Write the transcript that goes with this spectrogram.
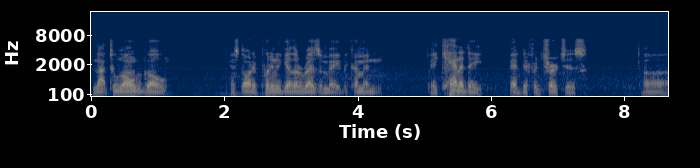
not too long ago and started putting together a resume, becoming a candidate at different churches uh,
